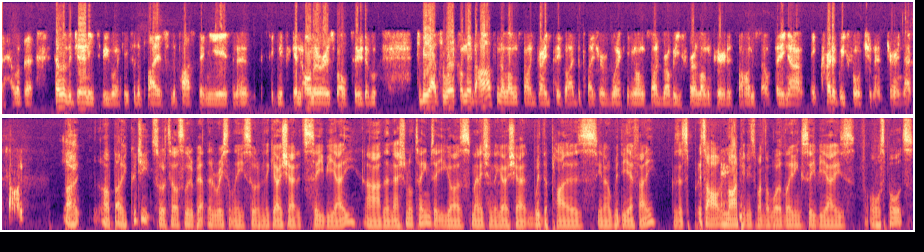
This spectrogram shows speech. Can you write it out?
a hell of a hell of a journey to be working for the players for the past ten years, and a significant honour as well too to to be able to work on their behalf and alongside great people. I had the pleasure of working alongside Robbie for a long period of time, so I've been uh, incredibly fortunate during that time. Beau, oh, Beau, could you sort of tell us a little bit about the recently sort of negotiated CBA, uh, the national teams that you guys managed to negotiate with the players, you know, with the FA? Because it's, it's all, in my opinion, it's one of the world leading CBAs for all sports.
